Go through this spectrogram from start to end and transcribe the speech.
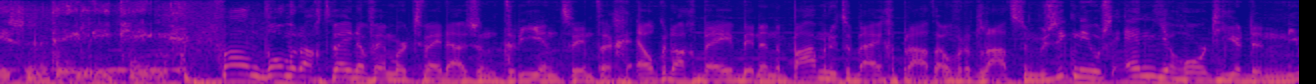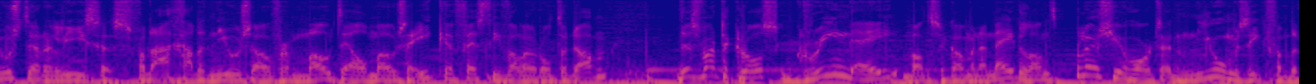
is Daily King. Van donderdag 2 november 2023. Elke dag ben je binnen een paar minuten bijgepraat over het laatste muzieknieuws. En je hoort hier de nieuwste releases. Vandaag gaat het nieuws over Motel Mozaïek, een festival in Rotterdam. De Zwarte Cross, Green Day, want ze komen naar Nederland. Plus je hoort nieuwe muziek van de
